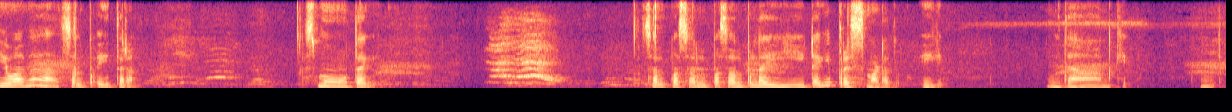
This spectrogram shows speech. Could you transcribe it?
ಇವಾಗ ಸ್ವಲ್ಪ ಈ ಥರ ಸ್ಮೂತಾಗಿ ಸ್ವಲ್ಪ ಸ್ವಲ್ಪ ಸ್ವಲ್ಪ ಲೈಟಾಗಿ ಪ್ರೆಸ್ ಮಾಡೋದು ಹೀಗೆ ನಿಧಾನಕ್ಕೆ ಹೀಗೆ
